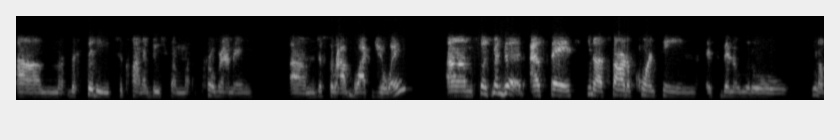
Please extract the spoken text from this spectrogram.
um, the city to kind of do some programming um, just around Black joy. Um, so it's been good. I'll say, you know, at start of quarantine, it's been a little, you know,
